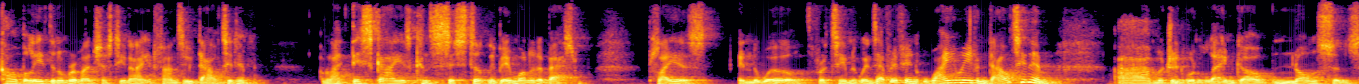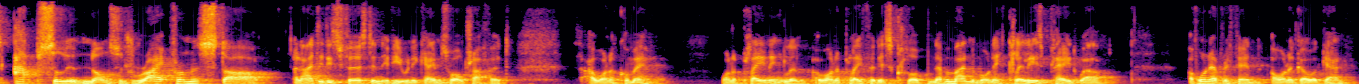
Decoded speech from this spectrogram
can't believe the number of Manchester United fans who doubted him. I'm like, this guy has consistently been one of the best players in the world for a team that wins everything. Why are you even doubting him? Ah, Madrid wouldn't let him go. Nonsense. Absolute nonsense. Right from the start. And I did his first interview when he came to Old Trafford. I want to come here. I want to play in England. I want to play for this club. Never mind the money. Clearly, he's played well. I've won everything. I want to go again.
